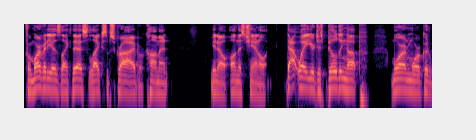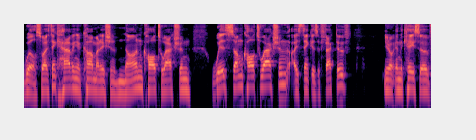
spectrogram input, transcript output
for more videos like this, like, subscribe, or comment, you know, on this channel. That way you're just building up more and more goodwill. So I think having a combination of non call to action with some call to action, I think is effective. You know, in the case of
